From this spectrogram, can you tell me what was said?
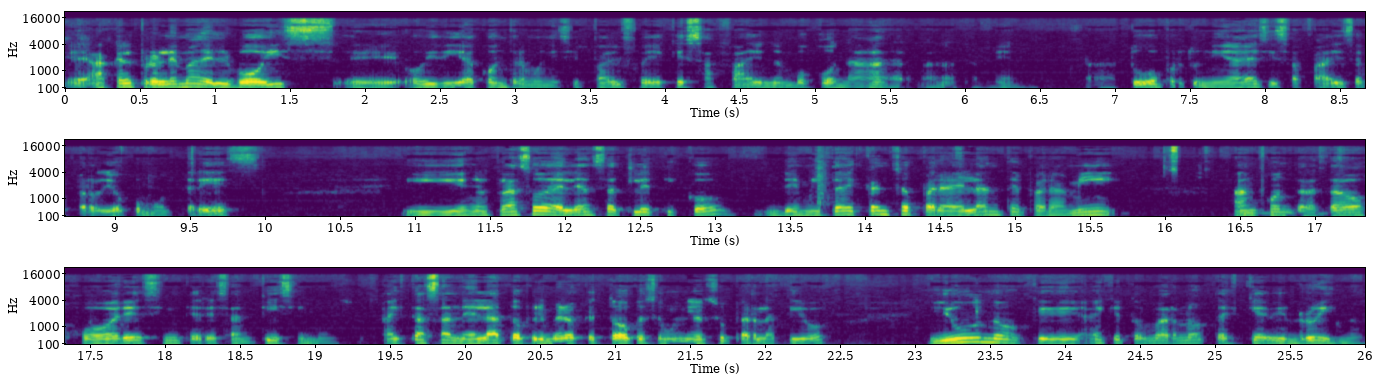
eh, acá el problema del Boys eh, hoy día contra Municipal fue que Zafadi no invocó nada, hermano, también. tuvo oportunidades y Zafadi se perdió como tres. Y en el caso de Alianza Atlético, de mitad de cancha para adelante, para mí, han contratado jugadores interesantísimos. Ahí está Sanelato, primero que todo, que es un nivel superlativo. Y uno que hay que tomar nota es Kevin Ruiz, ¿no?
